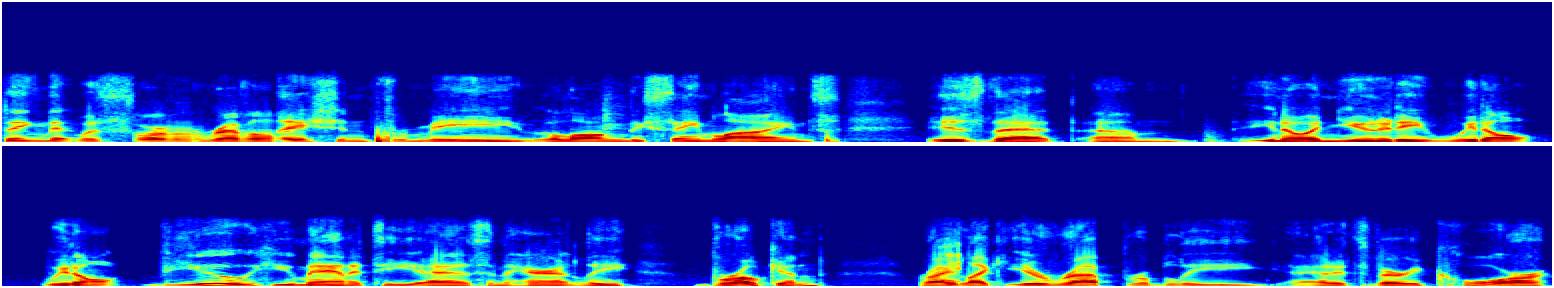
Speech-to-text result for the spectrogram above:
thing that was sort of a revelation for me along the same lines is that, um, you know, in unity, we don't we don't view humanity as inherently broken, right? right. Like irreparably at its very core.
